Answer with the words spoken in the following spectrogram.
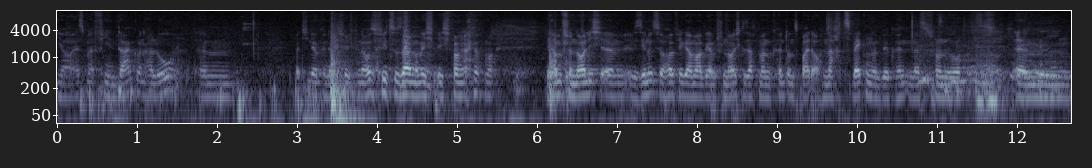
Ja, erstmal vielen Dank und hallo. Ähm, Martina könnte natürlich genauso viel zu sagen, aber ich, ich fange einfach mal. Wir haben schon neulich, ähm, wir sehen uns ja häufiger mal, wir haben schon neulich gesagt, man könnte uns beide auch nachts wecken und wir könnten das schon so. Ähm,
